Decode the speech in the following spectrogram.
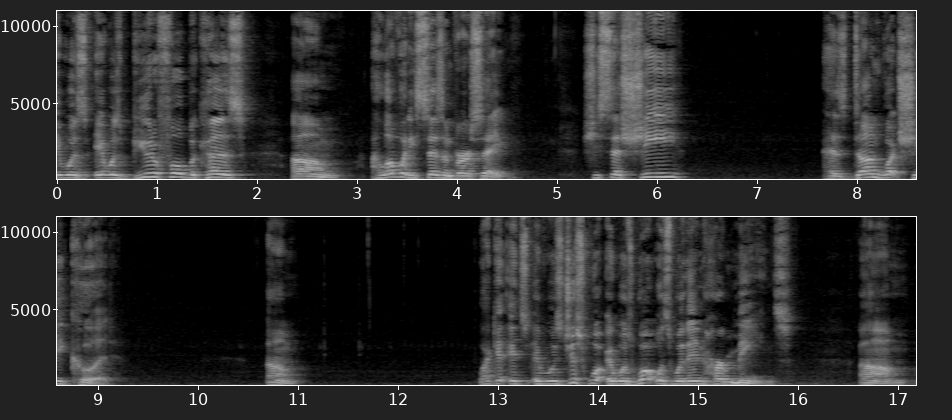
it was it was beautiful because um, I love what he says in verse eight. She says she has done what she could. Um, like it, it's it was just what it was what was within her means. Um,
